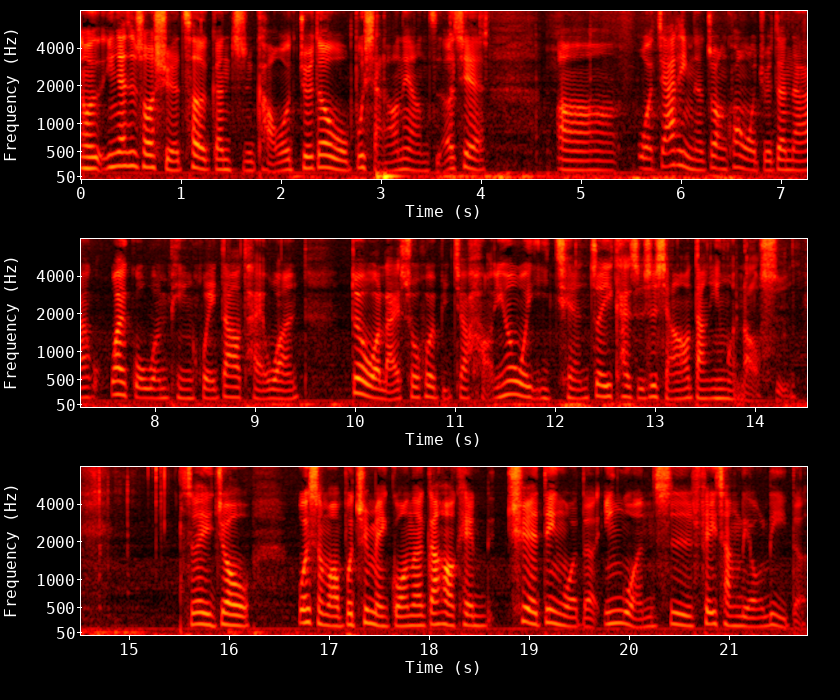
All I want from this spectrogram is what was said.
我应该是说学测跟职考，我觉得我不想要那样子，而且嗯，我家庭的状况，我觉得拿外国文凭回到台湾，对我来说会比较好，因为我以前最一开始是想要当英文老师，所以就为什么不去美国呢？刚好可以确定我的英文是非常流利的。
